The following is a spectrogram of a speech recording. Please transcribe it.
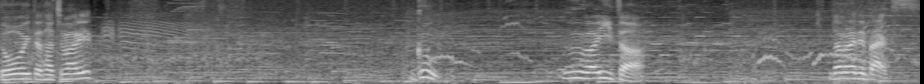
どういった立ち回り？グー。ウーバーイーター。ダブルアイテムバックス。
